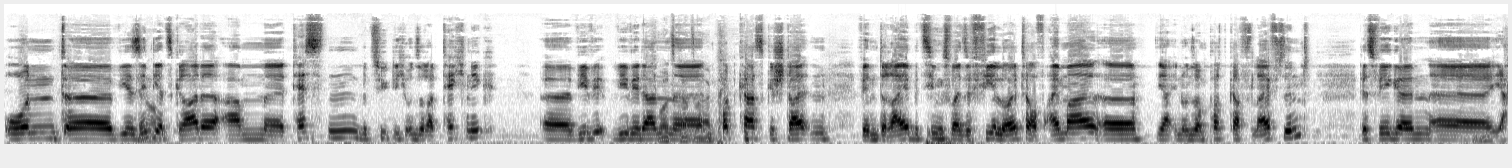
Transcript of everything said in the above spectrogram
Und äh, wir sind Genau. jetzt gerade am äh, Testen bezüglich unserer Technik. Äh, wie, wir, wie wir dann äh, einen. Podcast gestalten, wenn drei beziehungsweise vier Leute auf einmal äh, ja in unserem Podcast live sind. Deswegen, äh, ja,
